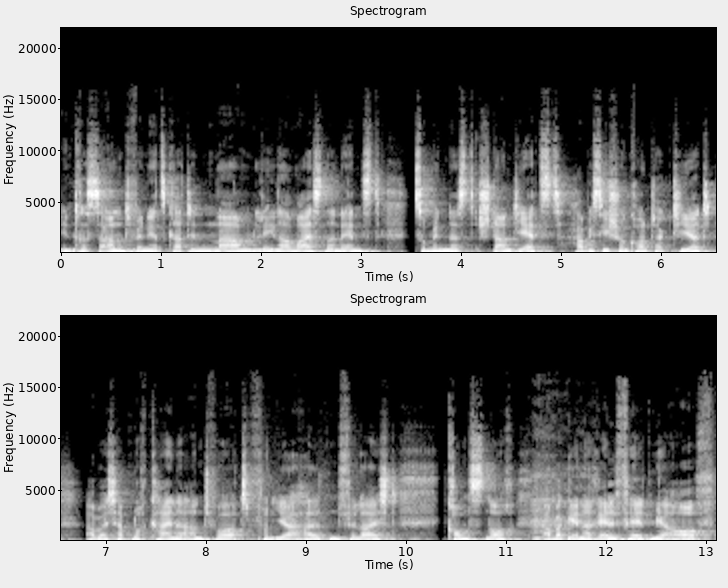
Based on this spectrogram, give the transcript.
Interessant, wenn du jetzt gerade den Namen Lena Meissner nennst. Zumindest Stand jetzt habe ich sie schon kontaktiert, aber ich habe noch keine Antwort von ihr erhalten. Vielleicht kommt es noch. Aber generell fällt mir auf,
